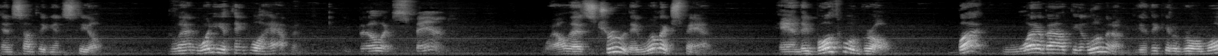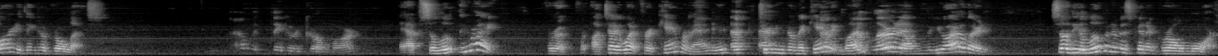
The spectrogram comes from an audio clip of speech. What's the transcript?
and something in steel? Glenn, what do you think will happen? They'll expand. Well, that's true. They will expand. And they both will grow. But what about the aluminum? Do you think it'll grow more or do you think it'll grow less? I would think it would grow more. Absolutely right. For a, for, I'll tell you what, for a cameraman, you're, turning into a mechanic, bud. I'm learning. Um, you are learning. So the aluminum is going to grow more.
